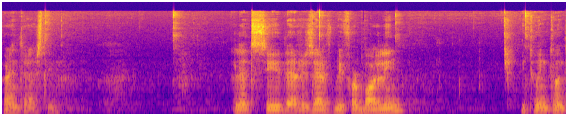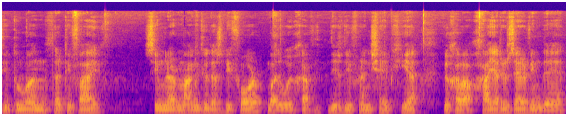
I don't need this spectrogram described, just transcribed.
Very interesting. Let's see the reserve before boiling between 22 and 35 similar magnitude as before, but we have this different shape here. You have a higher reserve in the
